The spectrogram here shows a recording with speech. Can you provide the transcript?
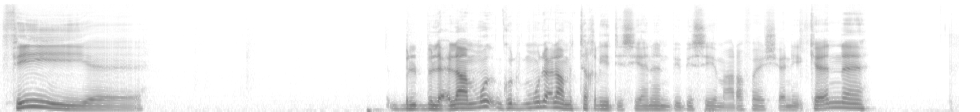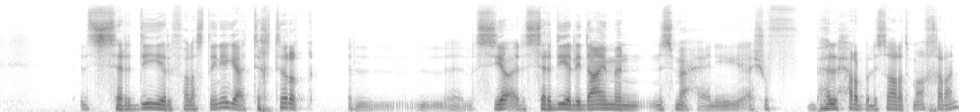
في آه، بالإعلام مو قول مو الإعلام التقليدي سي ان ان بي بي سي ما أعرف إيش يعني كأنه السردية الفلسطينية قاعد تخترق السيا- السردية اللي دائما نسمعها. يعني أشوف بهالحرب اللي صارت مؤخرا.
